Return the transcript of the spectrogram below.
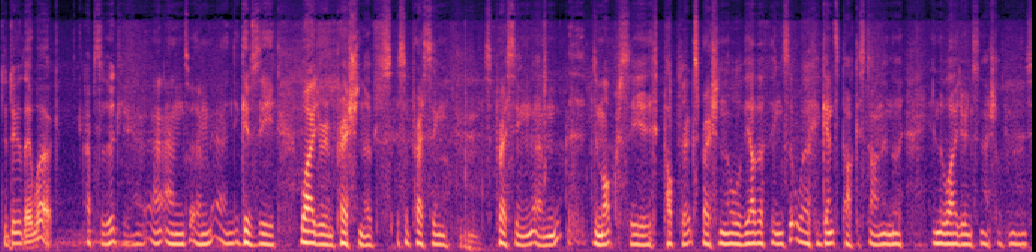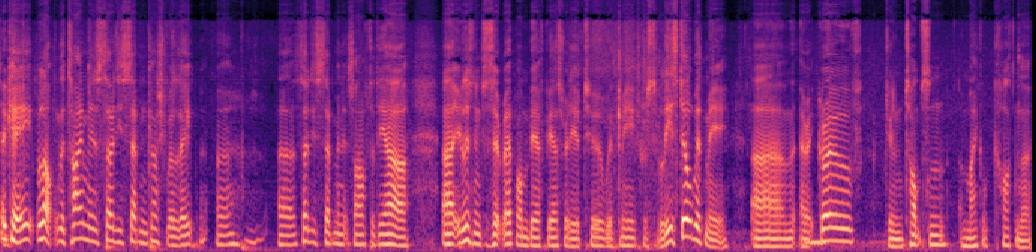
to do their work. Absolutely, and um, and it gives the wider impression of suppressing suppressing um, democracy, popular expression, and all the other things that work against Pakistan in the in the wider international community. Okay, look, the time is 37, gosh, we're late. Uh, uh, 37 minutes after the hour. Uh, you're listening to SITREP on BFBS Radio 2 with me, Christopher Lee. Still with me, um, Eric Grove, Julian Thompson and Michael Codner.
